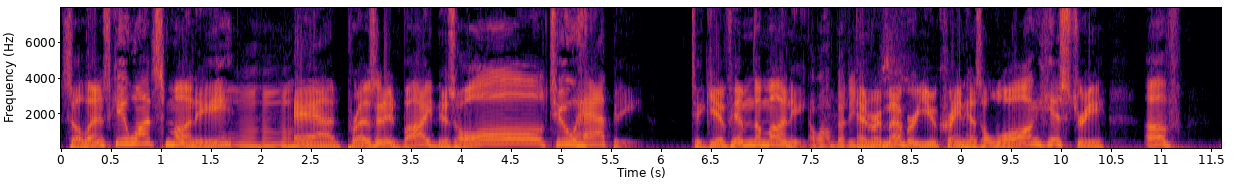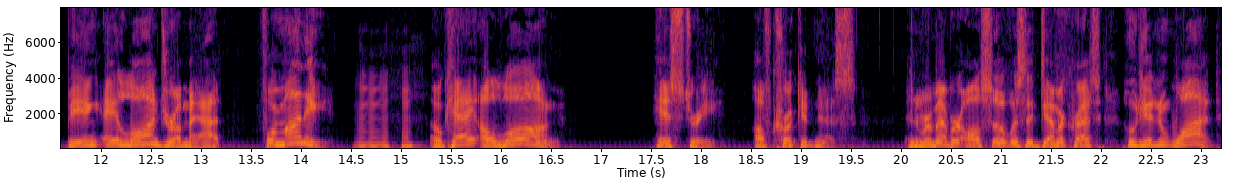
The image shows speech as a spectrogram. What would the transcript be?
Zelensky wants money, mm-hmm. and President Biden is all too happy to give him the money. Oh, I'll bet he And is. remember, Ukraine has a long history of being a laundromat for money. Mm-hmm. Okay? A long history of crookedness. And remember also, it was the Democrats who didn't want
